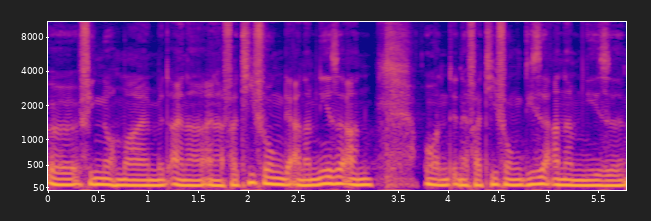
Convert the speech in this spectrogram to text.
äh, fing nochmal mit einer, einer Vertiefung der Anamnese an. Und in der Vertiefung dieser Anamnese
